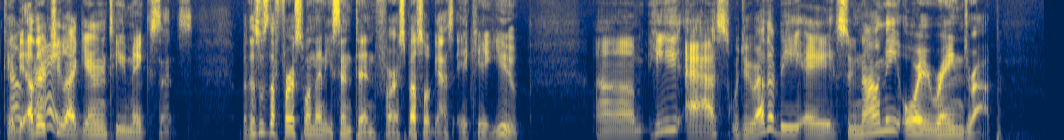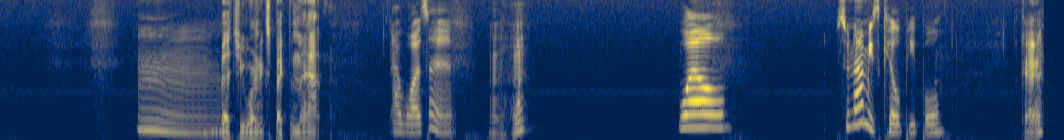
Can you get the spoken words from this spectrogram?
Okay, the All other two. I guarantee make sense. But this was the first one that he sent in for our special guest, AKU. Um, he asked, Would you rather be a tsunami or a raindrop? Hmm. Bet you weren't expecting that. I wasn't. hmm Well, tsunamis kill people. Okay.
